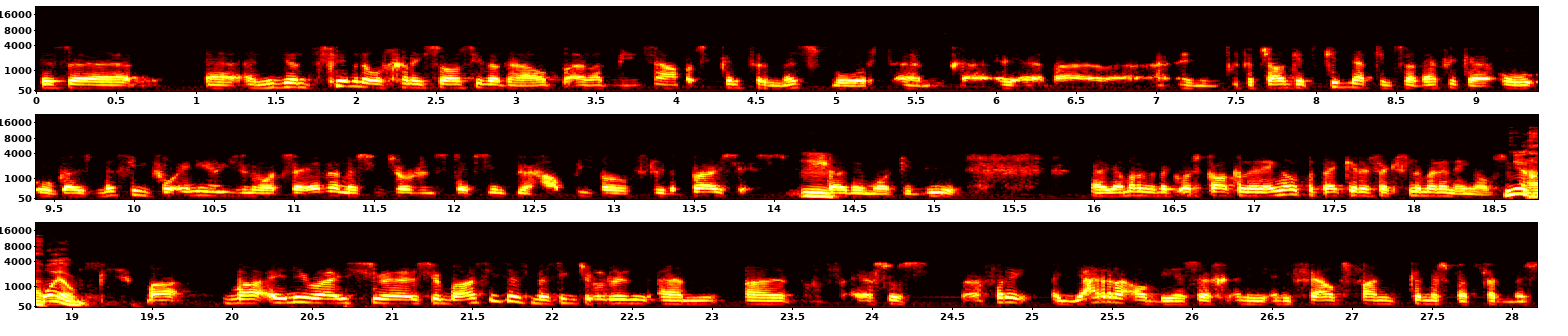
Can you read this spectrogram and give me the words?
dis 'n uh, 'n nuwe ontskiemende organisasie wat help uh, wat mense help as 'n kind vermis word um, uh, uh, in if a child gets kidnapped in South Africa or, or goes missing for any reason whatsoever missing children steps in to help people through the process mm. show them what to do. Uh, jammer dat ek oorskakel in Engels baie keer is ek slimmer in Engels. Nee gooi hom. Um, maar maar anyway so so basies is missing children um uh, so vir jare al besig in die in die veld van kinders wat vermis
